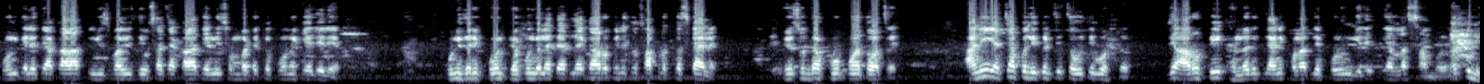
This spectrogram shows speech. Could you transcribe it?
फोन केले त्या काळात वीस बावीस दिवसाच्या काळात यांनी शंभर टक्के फोन केलेले आहेत. कुणी जरी फोन फेकून दिला त्यातल्या एका आरोपीने तो सापडत कस काय नाही? हे सुद्धा खूप महत्वाचं आहे. आणि याच्या पलीकडची चौथी गोष्ट जे आरोपी खंडणीतले आणि खोलातले पळून गेले यांना सांभाळणं कुणी?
